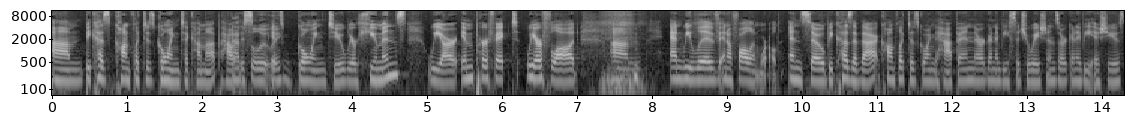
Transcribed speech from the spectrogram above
um, because conflict is going to come up how it's- Absolutely. it's, going to. We're humans. We are imperfect. We are flawed. Um, and we live in a fallen world. And so because of that conflict is going to happen. There are going to be situations there are going to be issues.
